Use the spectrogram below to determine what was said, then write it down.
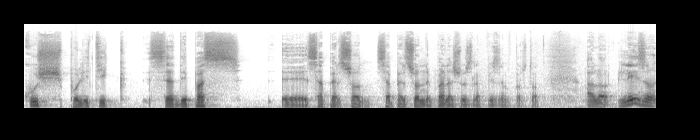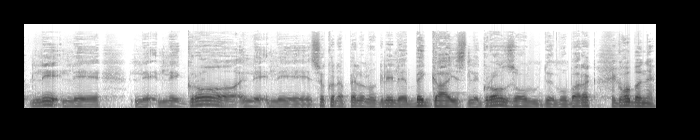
couche politique. Ça dépasse sa personne. Sa personne n'est pas la chose la plus importante. Alors, les, les, les, les, les grands, les, les, ce qu'on appelle en anglais les big guys, les grands hommes de Moubarak. Les gros bonnets.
